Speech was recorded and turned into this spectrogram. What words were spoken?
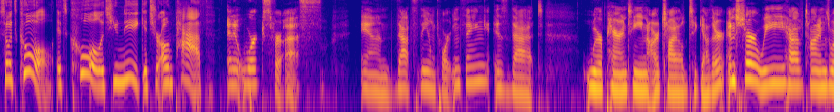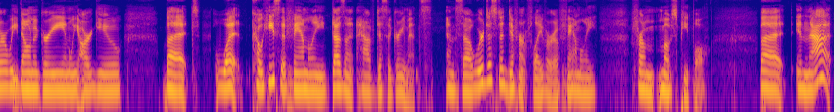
So it's cool. It's cool. It's unique. It's your own path. and it works for us. And that's the important thing is that we're parenting our child together. And sure, we have times where we don't agree and we argue, But what cohesive family doesn't have disagreements. And so we're just a different flavor of family from most people. But in that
